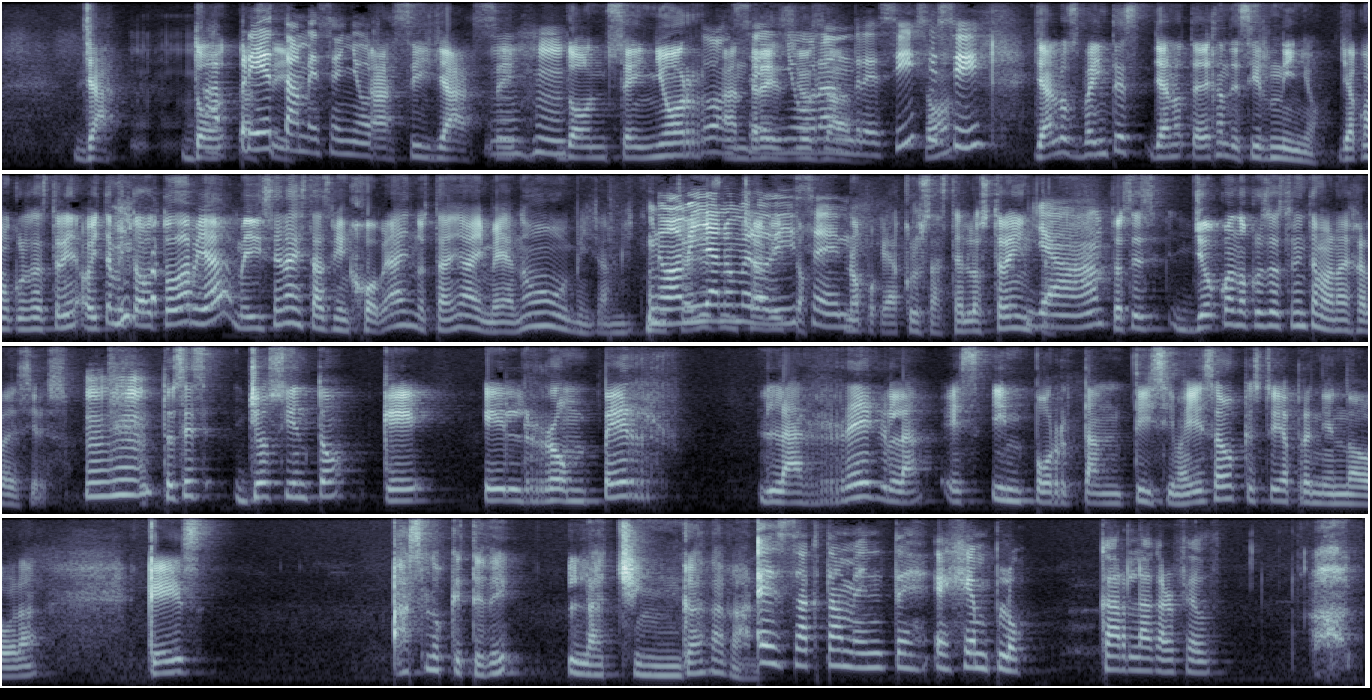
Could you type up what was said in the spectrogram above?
ya, Don- Apriétame, así, señor. Así ya, sí. Don señor Don Andrés señor Diosdado, Andrés, sí, sí, ¿no? sí. Ya a los 20 ya no te dejan decir niño. Ya cuando cruzas 30, ahorita todavía me dicen, ay, estás bien joven. Ay, no está, ay, me, no, mira, mi No, a mí ya no me lo dicen. No, porque ya cruzaste los 30. Ya. Entonces, yo cuando cruzas 30 me van a dejar de decir eso. Entonces, yo siento que el romper la regla es importantísima y es algo que estoy aprendiendo ahora, que es haz lo que te dé la chingada gana. Exactamente. Ejemplo, Carla Garfield.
